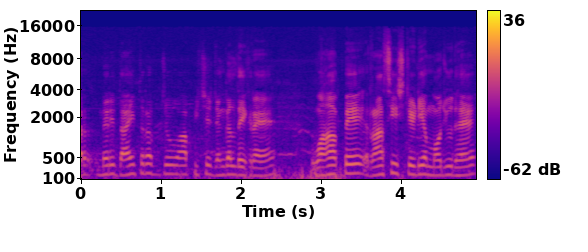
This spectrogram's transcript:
और मेरी दाई तरफ़ जो आप पीछे जंगल देख रहे हैं, वहाँ पे रांसी स्टेडियम मौजूद है।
